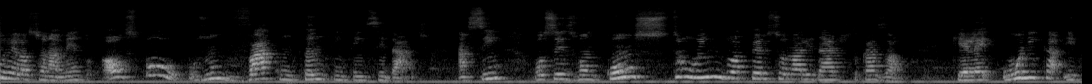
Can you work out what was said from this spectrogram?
o relacionamento aos poucos, não vá com tanta intensidade. Assim, vocês vão construindo a personalidade do casal, que ela é única e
